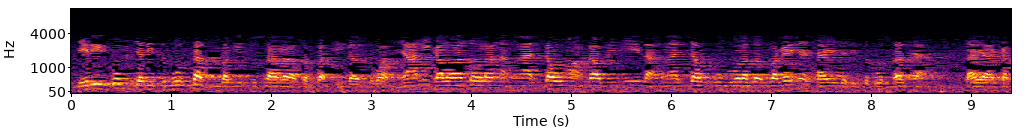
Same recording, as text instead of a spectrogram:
Diriku menjadi tebusan bagi susara tempat tinggal Tuhan. Yang ini kalau ada orang nak ngacau makam ini, nak ngacau kuburan dan sebagainya, saya jadi tebusannya. Saya akan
